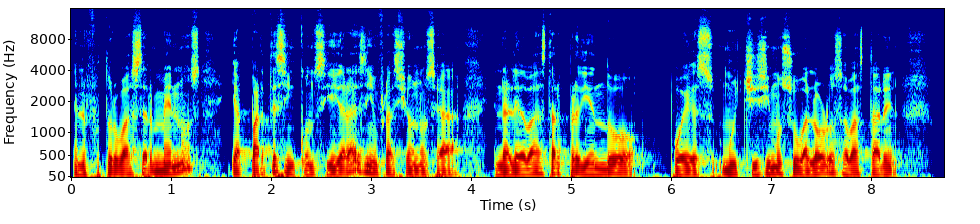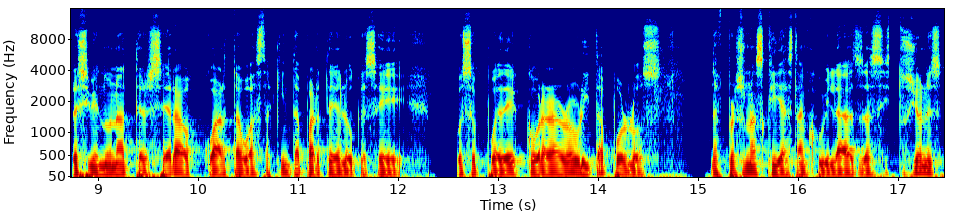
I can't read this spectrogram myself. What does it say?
en el futuro va a ser menos y aparte sin considerar esa inflación. O sea, en realidad vas a estar perdiendo pues muchísimo su valor. O sea, va a estar recibiendo una tercera o cuarta o hasta quinta parte de lo que se pues se puede cobrar ahorita por los las personas que ya están jubiladas de las instituciones.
